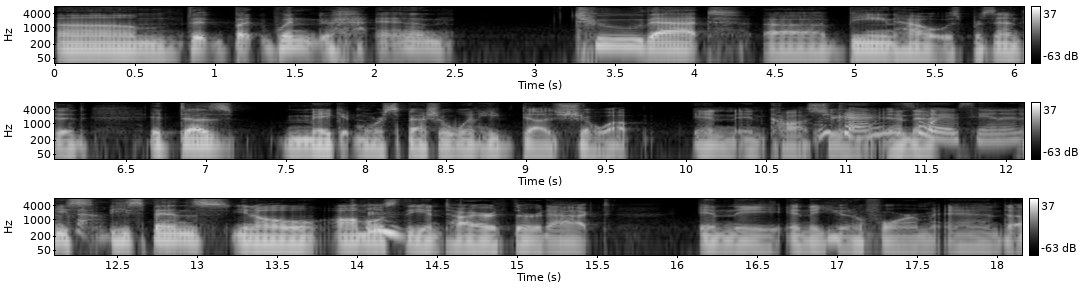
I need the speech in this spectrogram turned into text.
um that but when and to that uh being how it was presented it does make it more special when he does show up in in costume Okay, that's and a that way of seeing it. he's Okay. he spends you know almost the entire third act in the in the uniform and uh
